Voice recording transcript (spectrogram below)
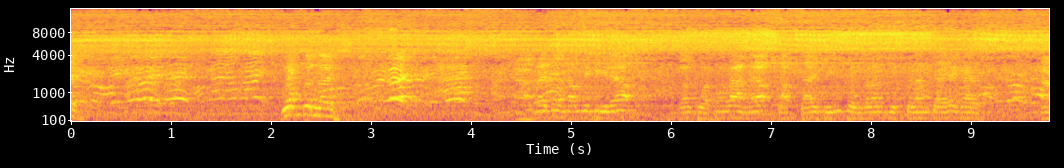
ย ยกขึ้นเลยอ่าได้ต้องทำพิธีแล้ว เราสวดข้างล่างแล้วจับใจสิงส่งกำลังจิตกำลังใจให้กันอ่า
